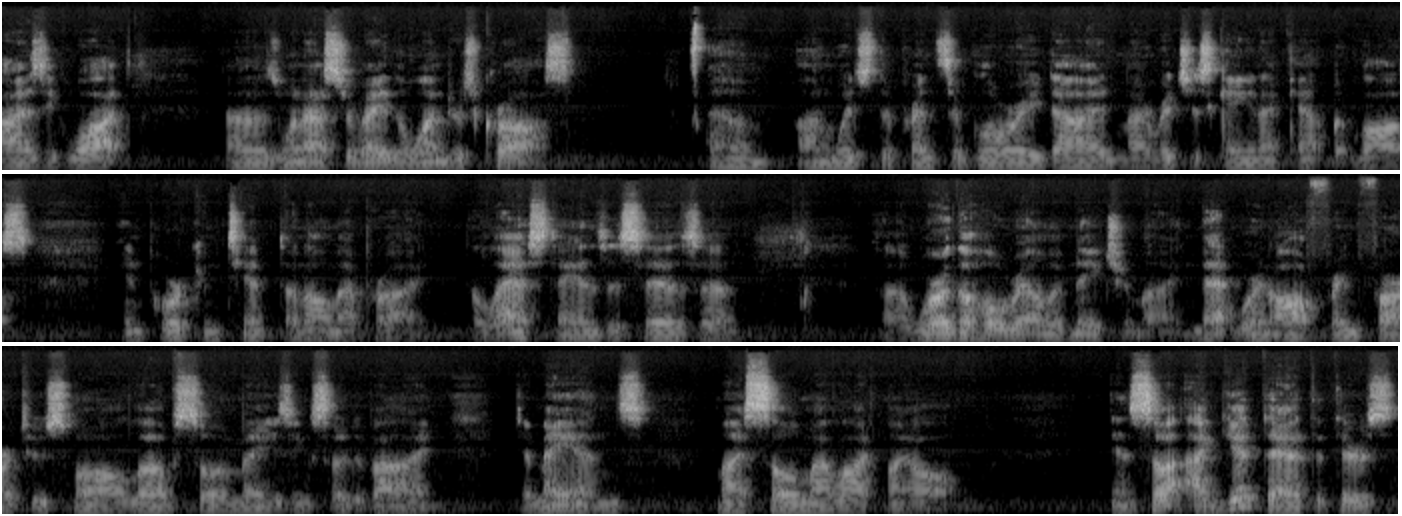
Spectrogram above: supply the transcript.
Isaac Watt. Uh, is when I survey the wondrous cross um, on which the Prince of Glory died. My richest gain I count but loss, and pour contempt on all my pride. The last stanza says, uh, uh, Were the whole realm of nature mine, that were an offering far too small, love so amazing, so divine, demands my soul, my life, my all. And so I get that, that there's,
